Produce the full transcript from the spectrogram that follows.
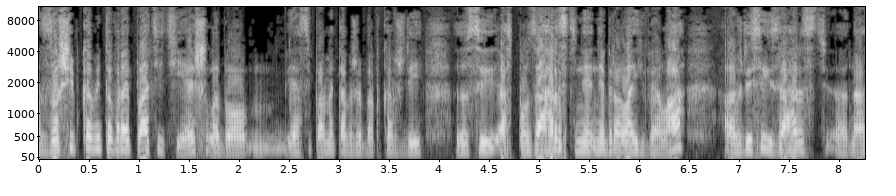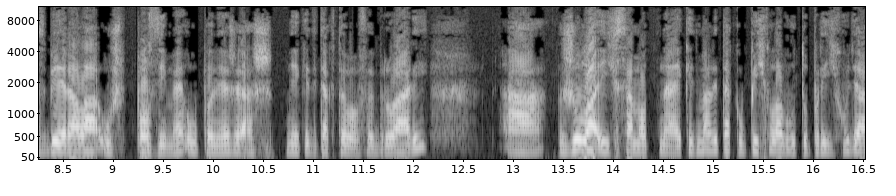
so šípkami to vraj platí tiež, lebo ja si pamätám, že babka vždy si aspoň za hrst ne, nebrala ich veľa, ale vždy si ich za hrst e, nazbierala už po zime úplne, že až niekedy takto vo februári. A žula ich samotné, aj keď mali takú pichlavú tú príchuť a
